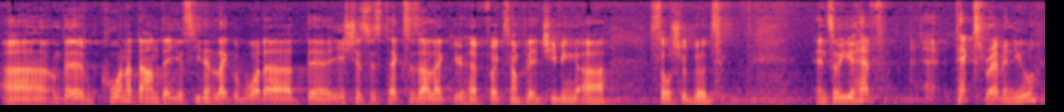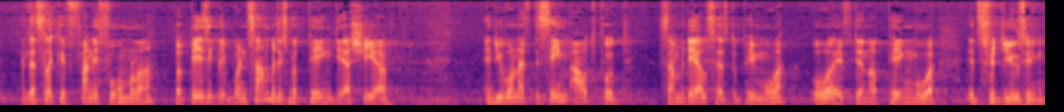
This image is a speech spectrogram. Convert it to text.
Uh, on the corner down there, you see then like what are the issues with taxes are like. You have, for example, achieving uh, social goods, and so you have uh, tax revenue, and that's like a funny formula. But basically, when somebody's not paying their share, and you want to have the same output, somebody else has to pay more, or if they're not paying more, it's reducing.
